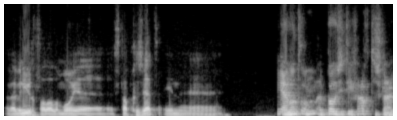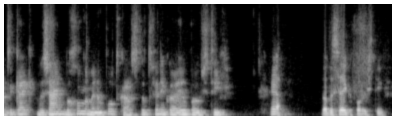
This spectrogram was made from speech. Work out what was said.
hebben in ieder geval al een mooie stap gezet in. Ja, want om positief af te sluiten. Kijk, we zijn begonnen met een podcast. Dat vind ik wel heel positief. Ja, dat is zeker positief.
